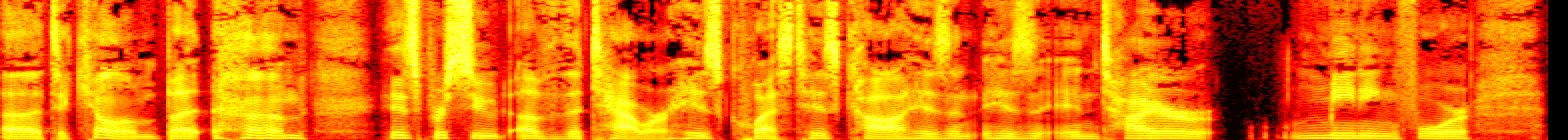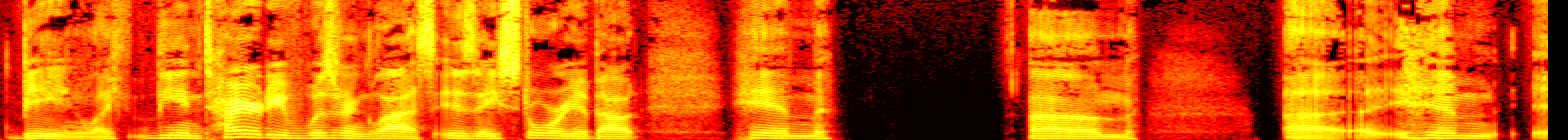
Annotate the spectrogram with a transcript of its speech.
uh, to kill him, but um, his pursuit of the tower, his quest, his ka, his his entire meaning for being. Like the entirety of Wizard and Glass is a story about him um, uh, him uh,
